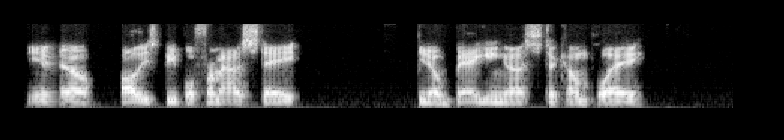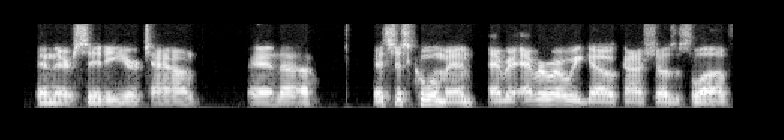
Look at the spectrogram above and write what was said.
you know, all these people from out of state, you know, begging us to come play in their city or town, and uh, it's just cool, man. Every everywhere we go, kind of shows us love,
